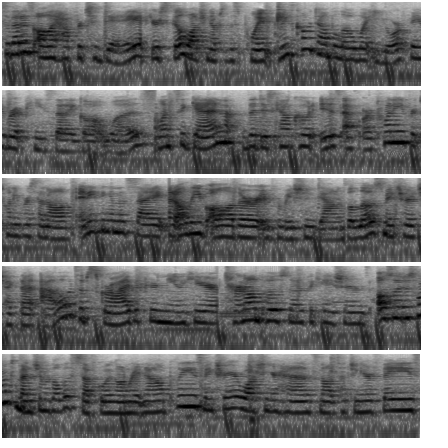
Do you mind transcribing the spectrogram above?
So that is all I have for today. If you're still watching up to this point, please comment down below what your favorite piece that I got was. Once again, the discount code is FR20 for 20% off anything in the site. And I'll leave all other information down below, so make sure to check that out. Subscribe if you're new here. Turn on post notifications. Also, I just wanted to mention with all this stuff going on right now, please make sure you're washing your hands, not touching your face,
